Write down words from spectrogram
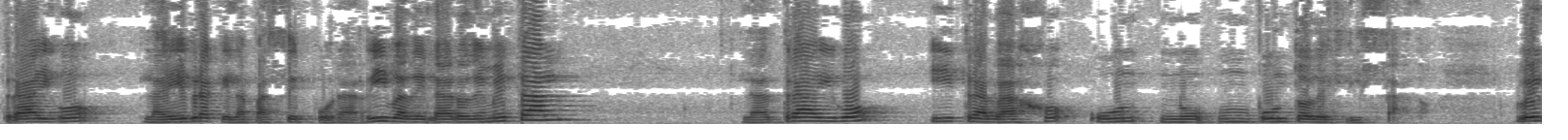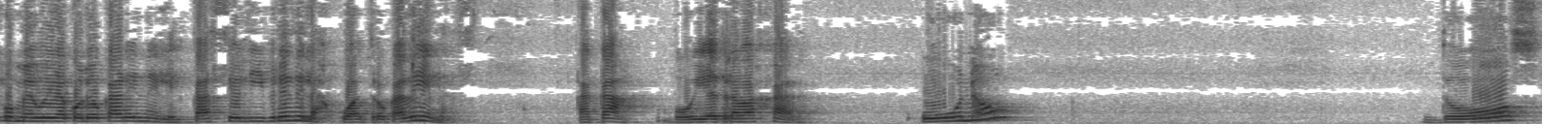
traigo la hebra que la pasé por arriba del aro de metal, la traigo y trabajo un, un punto deslizado. Luego me voy a colocar en el espacio libre de las cuatro cadenas. Acá voy a trabajar 1, 2,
